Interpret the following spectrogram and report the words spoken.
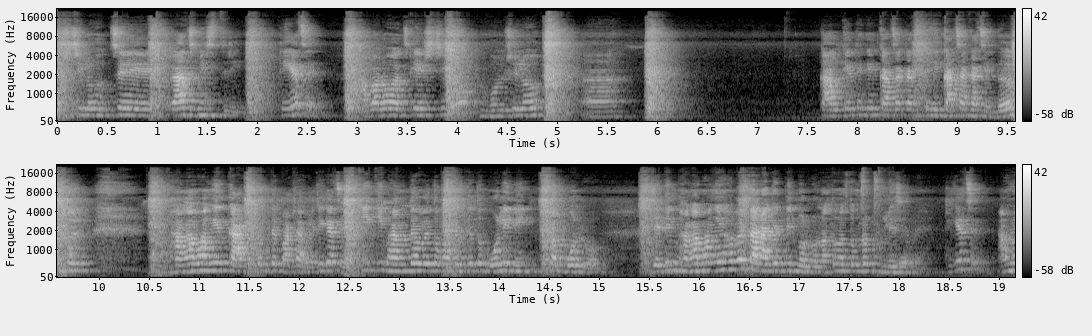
এসছিল হচ্ছে রাজমিস্ত্রি, ঠিক আছে? আবারও আজকে এসছিল, বলছিল কালকে থেকে কাছাকাছি কাছাকাছি ভাঙা ভাঙির কাজ করতে পাঠাবে, ঠিক আছে? কি কি ভাঙতে হবে তোমাদেরকে তো বলিনি, সব বলব। যেদিন ভাঙা ভাঙি হবে তার আগের দিন বলব না তোমার তোমরা ভুলে যাবে, ঠিক আছে? আমি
